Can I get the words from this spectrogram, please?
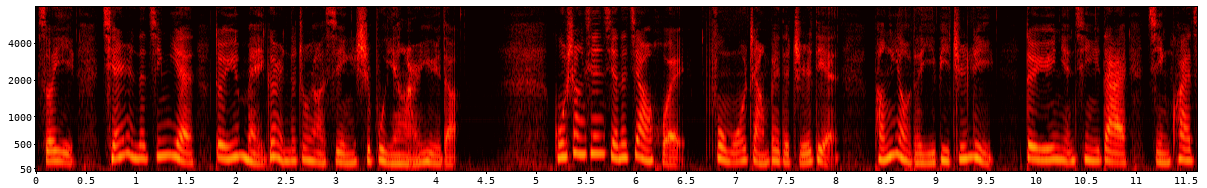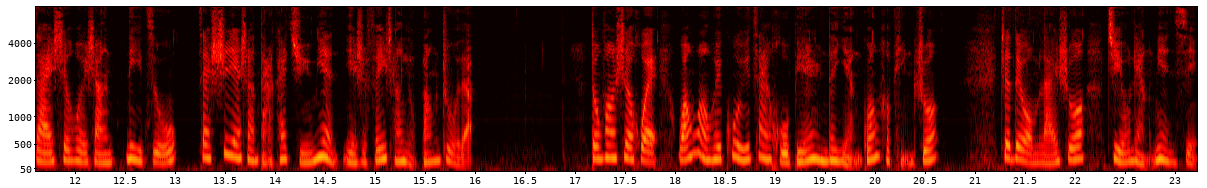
所以前人的经验对于每个人的重要性是不言而喻的。古圣先贤的教诲、父母长辈的指点、朋友的一臂之力，对于年轻一代尽快在社会上立足、在事业上打开局面也是非常有帮助的。东方社会往往会过于在乎别人的眼光和评说，这对我们来说具有两面性。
